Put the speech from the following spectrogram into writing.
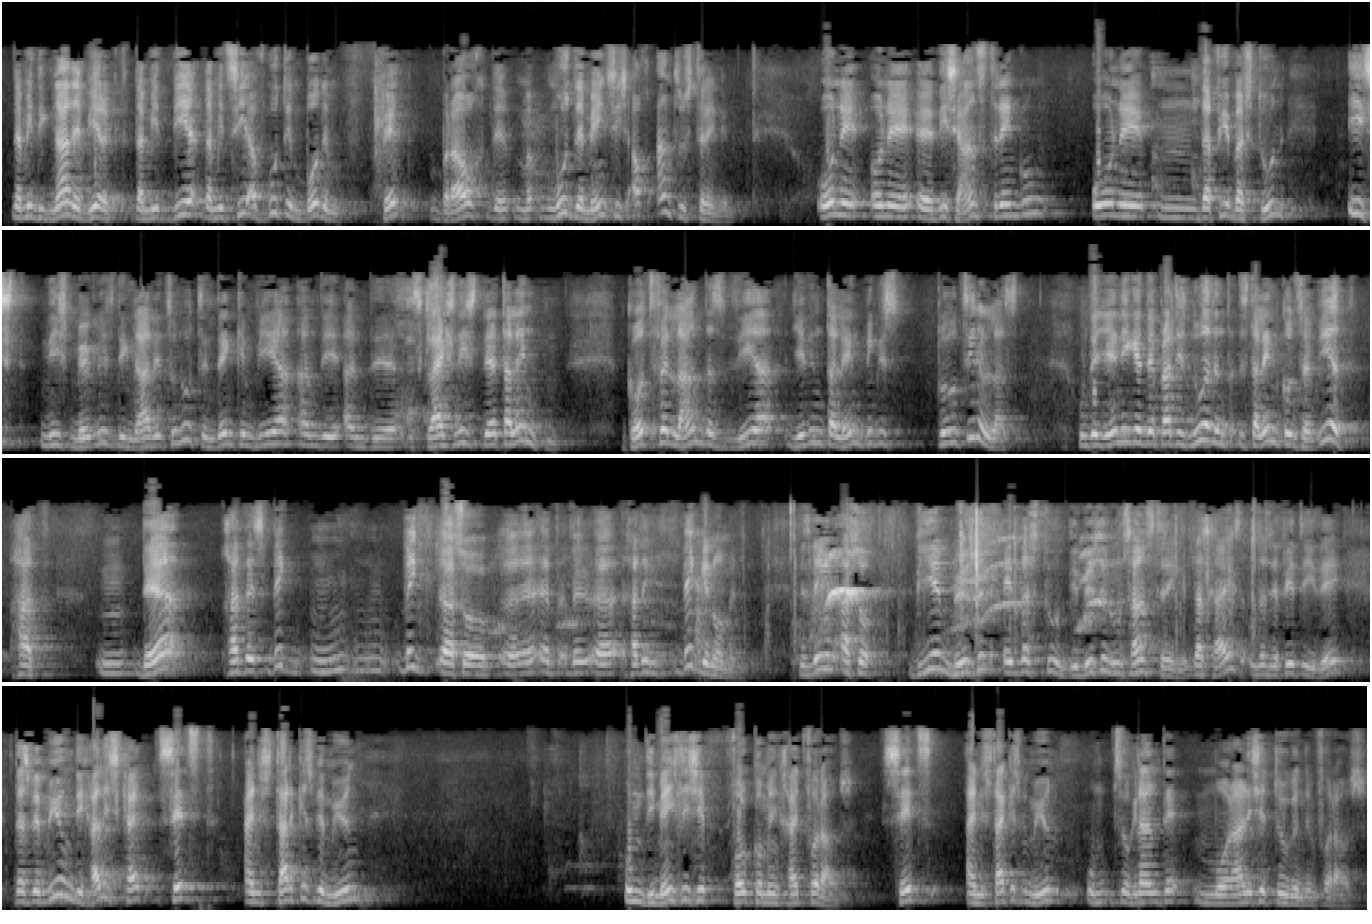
damit die Gnade wirkt, damit wir, damit sie auf gutem Boden fällt, braucht, muss der Mensch sich auch anzustrengen. Ohne, ohne äh, diese Anstrengung, ohne mm, dafür was tun, ist nicht möglich, die Gnade zu nutzen. Denken wir an, die, an die, das Gleichnis der Talenten. Gott verlangt, dass wir jeden Talent wirklich produzieren lassen. Und derjenige, der praktisch nur das Talent konserviert hat, mm, der hat es weg, weg also, äh, äh, äh, hat ihn weggenommen. Deswegen, also, wir müssen etwas tun. Wir müssen uns anstrengen. Das heißt, und das ist die vierte Idee, das Bemühen um die Heiligkeit setzt ein starkes Bemühen um die menschliche Vollkommenheit voraus. Setzt ein starkes Bemühen um sogenannte moralische Tugenden voraus.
